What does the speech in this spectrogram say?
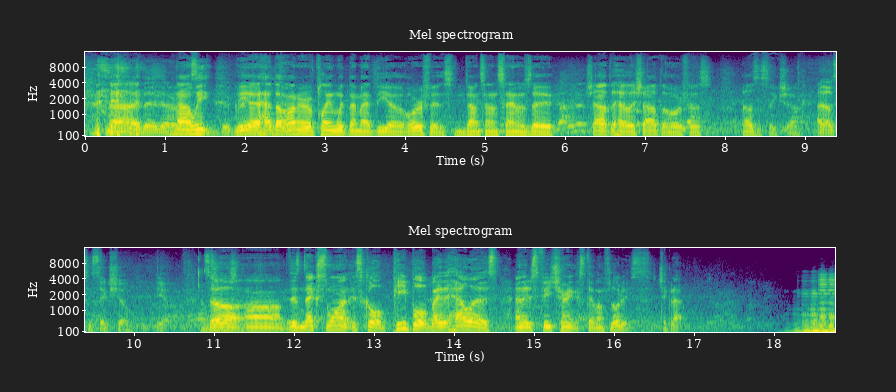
nah, they're, they're no, awesome. we They're we uh, had the too. honor of playing with them at the uh, Orifice in downtown San Jose. Shout out to Hella, shout out to Orifice. That was a sick show. Oh, that was a sick show. Yep. So um, this next one is called "People" by the Hellas, and it's featuring Esteban Flores. Check it out.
